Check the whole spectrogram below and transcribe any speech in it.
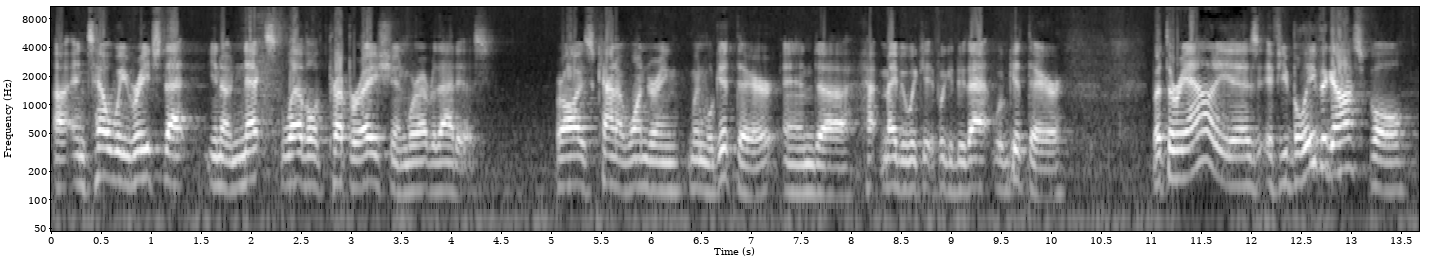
uh, until we reach that you know next level of preparation, wherever that is. We're always kind of wondering when we'll get there, and uh, maybe we could, if we could do that, we'll get there. But the reality is, if you believe the gospel,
